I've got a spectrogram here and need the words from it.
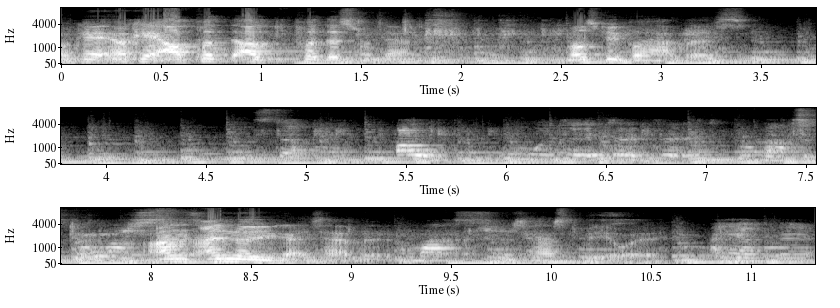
Okay, okay, I'll put I'll put this one down. Most people have this. Stop. Oh. I'm, I know you guys have it. Monster. There just has to be a way. I have that.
